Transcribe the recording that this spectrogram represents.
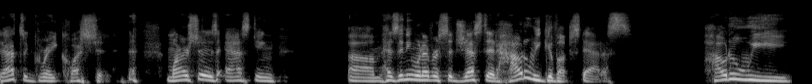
That's a great question. Marcia is asking um, Has anyone ever suggested how do we give up status? How do we,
